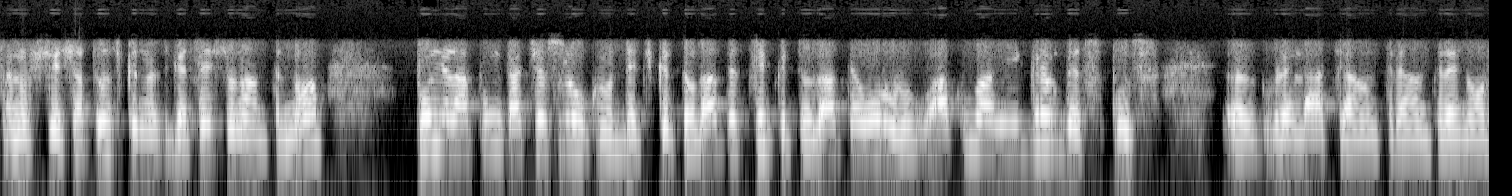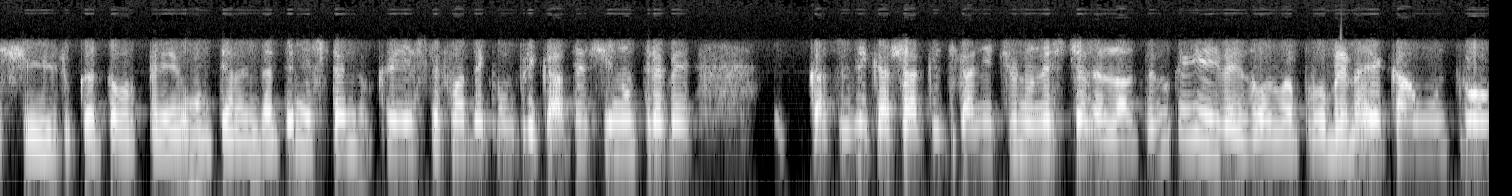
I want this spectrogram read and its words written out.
să nu știu. Și atunci când îți găsești un antrenor, pune la punct acest lucru. Deci câteodată țip, câteodată urlu. Acum e greu de spus uh, relația între antrenor și jucător pe un teren de tenis pentru că este foarte complicată și nu trebuie ca să zic așa, critica niciunul nici celălalt, pentru că ei rezolvă probleme. E ca într-o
